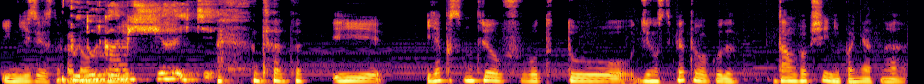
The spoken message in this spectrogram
И неизвестно, когда Вы только будет. обещаете. Да, да. И я посмотрел вот ту 95-го года. Там вообще непонятно,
